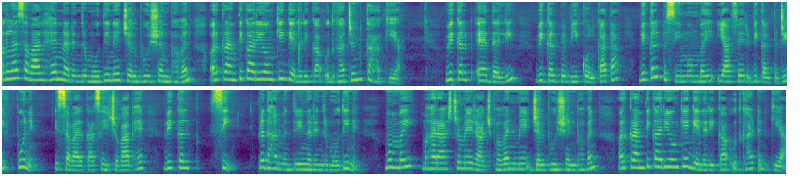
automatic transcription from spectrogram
अगला सवाल है, नरेंद्र मोदी ने जलभूषण भवन और क्रांतिकारियों की गैलरी का उद्घाटन कहा किया? विकल्प ए, दिल्ली, विकल्प बी, कोलकाता, विकल्प सी, मुंबई या फिर विकल्प डी, पुणे? इस सवाल का सही जवाब है विकल्प सी। प्रधानमंत्री नरेंद्र मोदी ने मुंबई, महाराष्ट्र में राजभवन में जलभूषण भवन और क्रांतिकारियों के गैलरी का उद्घाटन किया।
